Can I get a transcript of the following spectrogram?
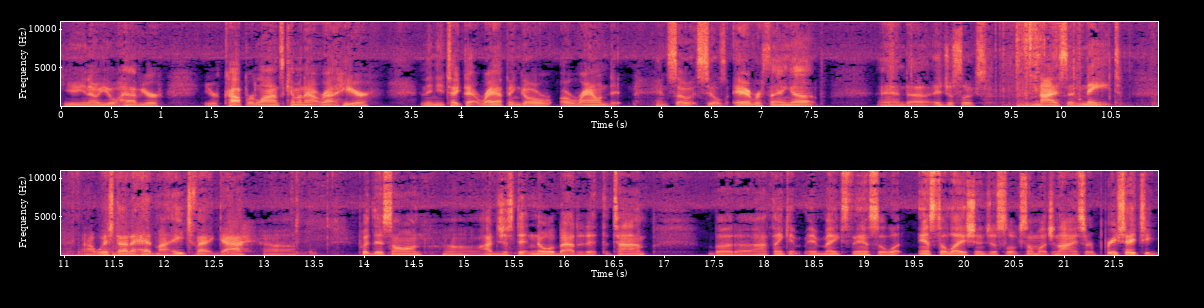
you, you know you'll have your your copper lines coming out right here and then you take that wrap and go around it. And so it seals everything up and uh, it just looks nice and neat. I wished I'd have had my HVAC guy uh, put this on. Uh, I just didn't know about it at the time. But uh, I think it, it makes the install installation just look so much nicer. Appreciate you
